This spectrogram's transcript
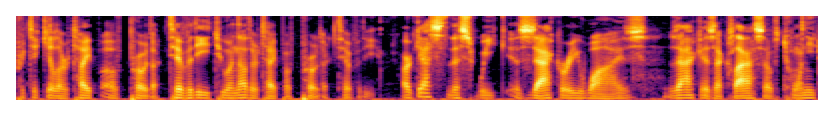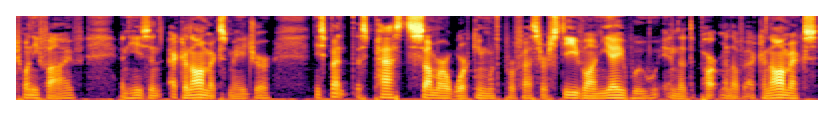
particular type of productivity to another type of productivity. Our guest this week is Zachary Wyse. Zach is a class of 2025, and he's an economics major. He spent this past summer working with Professor Steve Onyeiwu in the Department of Economics,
